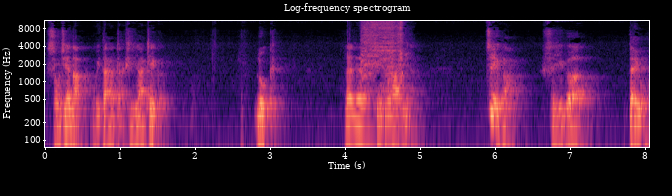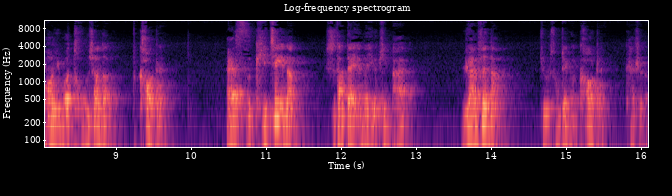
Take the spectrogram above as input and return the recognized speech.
首先呢，我给大家展示一下这个，Look，来来，镜头拉近，这个是一个带有王一博头像的靠枕，SKJ 呢是他代言的一个品牌。缘分呢，就是从这个靠枕开始的。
